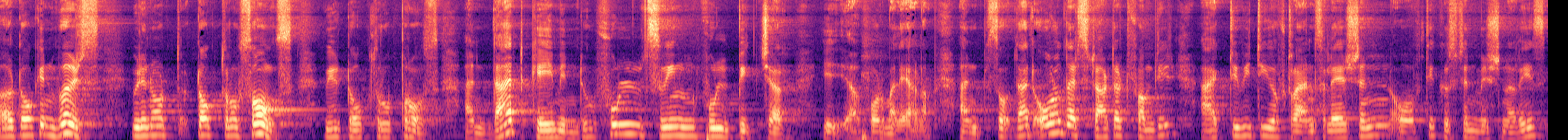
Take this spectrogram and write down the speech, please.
uh, talk in verse we do not talk through songs, we talk through prose. And that came into full swing, full picture uh, for Malayalam. And so that all that started from the activity of translation of the Christian missionaries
